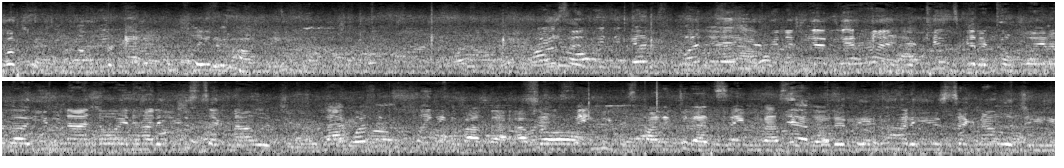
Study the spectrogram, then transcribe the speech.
look bad. Complain about me. Why you always against one day you're gonna get behind. Your kid's gonna complain about you not knowing how to use technology. I wasn't complaining about that. I was just saying he responded to that same message. Yeah, but if he knew how to use technology, he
